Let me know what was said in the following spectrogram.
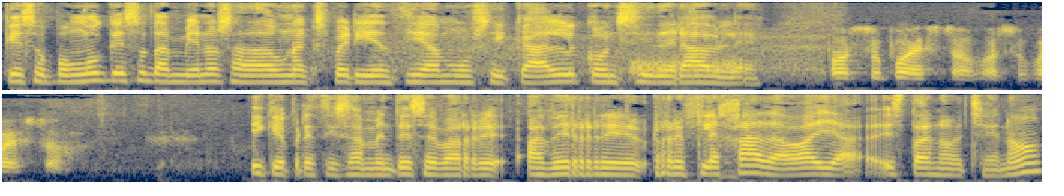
Que supongo que eso también os ha dado una experiencia musical considerable Por supuesto, por supuesto. y que precisamente se va a, re- a ver re- reflejada, vaya, esta noche, ¿no?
